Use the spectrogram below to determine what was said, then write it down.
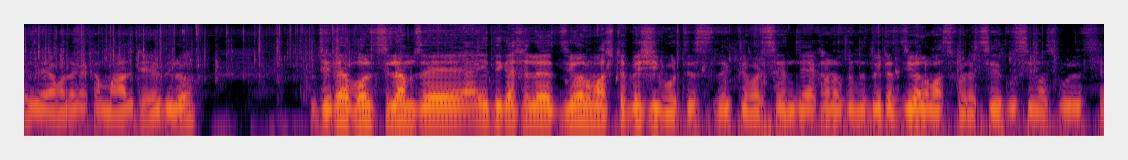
এই যে আমাদের একটা মাছ ঢেলে দিল। যেটা বলছিলাম যে, এইদিকে আসলে জিওল মাছটা বেশি পড়তেছে, দেখতে পাচ্ছেন যে এখনও কিন্তু দুইটা জিওল মাছ পড়েছে গুছি মাছ পড়েছে।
